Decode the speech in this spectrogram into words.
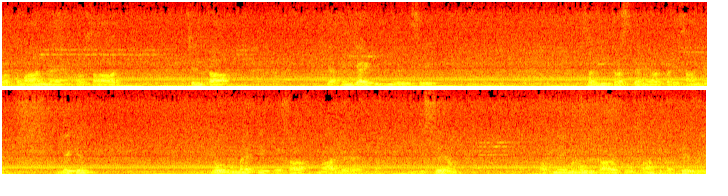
वर्तमान में अवसाद, चिंता या एंजाइटी की वजह से सभी त्रस्त हैं और परेशान हैं। लेकिन योग में एक ऐसा मार्ग है जिससे हम अपने मनोविकारों को शांत करते हुए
